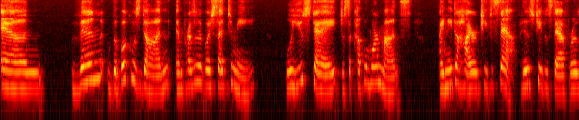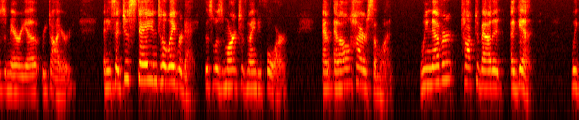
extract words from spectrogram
And then the book was done, and President Bush said to me, Will you stay just a couple more months? I need to hire chief of staff. His chief of staff, Rosa Maria, retired. And he said, Just stay until Labor Day. This was March of 94. And, and I'll hire someone. We never talked about it again. We,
